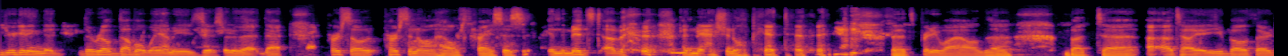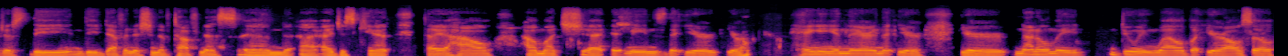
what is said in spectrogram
you're getting the the real double whammy, sort of that that personal personal health crisis in the midst of a national pandemic. Yeah. That's pretty wild. Uh, but uh, I'll tell you, you both are just the the definition of toughness, and uh, I just can't tell you how how much uh, it means that you're you're hanging in there, and that you're you're not only doing well but you're also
